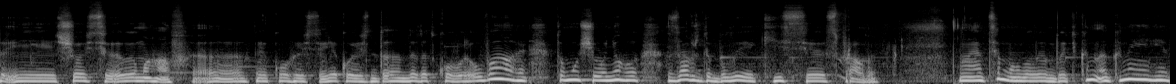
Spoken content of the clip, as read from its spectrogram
і щось вимагав е, якогось, якоїсь додаткової уваги, тому що у нього завжди були якісь справи. Це могли бути книги,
